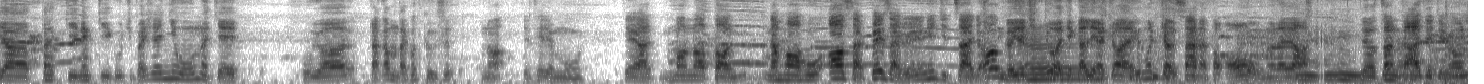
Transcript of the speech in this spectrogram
giờ ta chỉ năng kỳ cũng chỉ phải sẽ nhiều là chỉ giờ ta các mình ta có cử sự. Nó chỉ thế là mù chỉ là mong nó toàn nằm họ hú o sải bê sải rồi ní chỉ dài cho người giờ chỉ tua chỉ cả liền cho ấy muốn chờ xa là tao ô nó đây rồi. Ừ ừ giờ chân đã chỉ chỉ mong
